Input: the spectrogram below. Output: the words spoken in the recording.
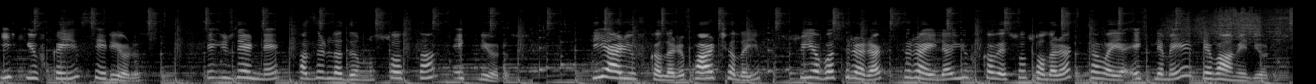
İlk yufkayı seriyoruz ve üzerine hazırladığımız sostan ekliyoruz. Diğer yufkaları parçalayıp suya batırarak sırayla yufka ve sos olarak tavaya eklemeye devam ediyoruz.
